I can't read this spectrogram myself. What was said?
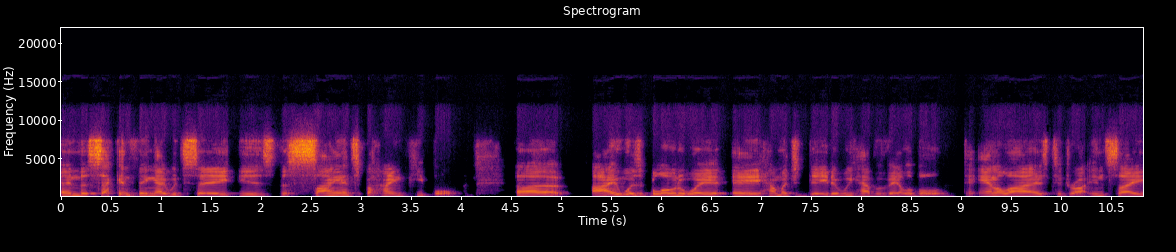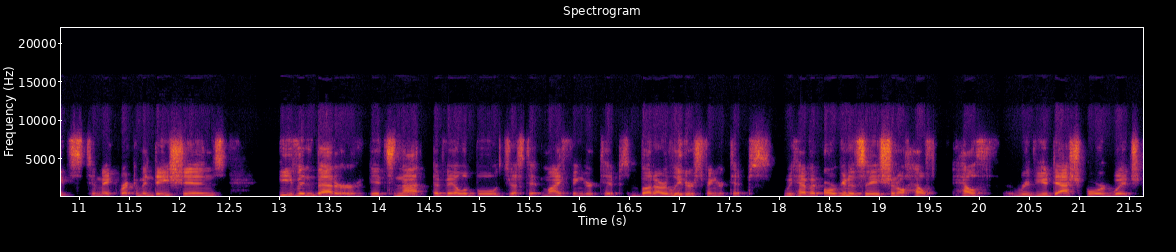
And the second thing I would say is the science behind people. Uh, I was blown away at A, how much data we have available to analyze, to draw insights, to make recommendations. Even better, it's not available just at my fingertips, but our leaders' fingertips. We have an organizational health health review dashboard, which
